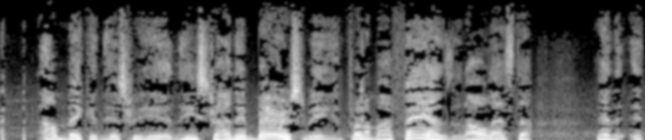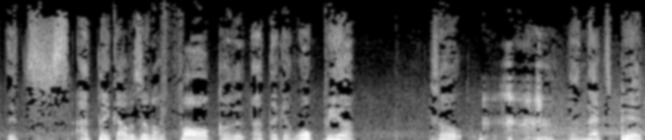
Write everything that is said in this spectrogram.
I'm making history here, and he's trying to embarrass me in front of my fans and all that stuff. And it, it's, I think I was in a fog because I think it woke me up. So the next pitch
